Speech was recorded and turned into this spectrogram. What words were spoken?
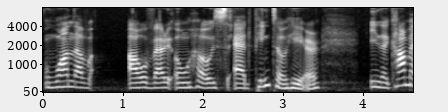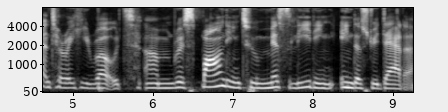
one of our very own hosts Ed Pinto here, in the commentary he wrote, um, responding to misleading industry data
